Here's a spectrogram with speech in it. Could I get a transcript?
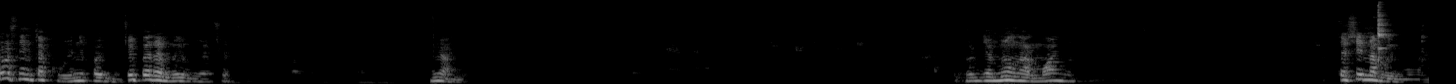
что с ним такое, я не пойму. Чи перемив я, чи що. Глянь. Вроде мил нормально. это сильно вимив.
